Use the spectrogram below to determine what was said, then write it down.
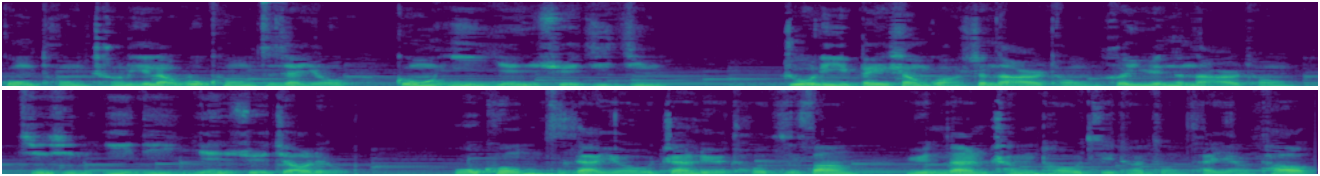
共同成立了悟空自驾游公益研学基金，助力北上广深的儿童和云南的儿童进行异地研学交流。悟空自驾游战略投资方云南城投集团总裁杨涛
